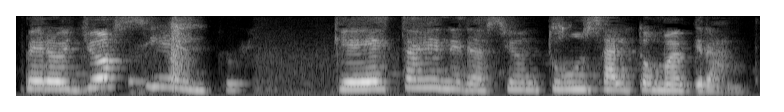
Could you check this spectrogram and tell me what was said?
Pero yo siento que esta generación tuvo un salto más grande,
